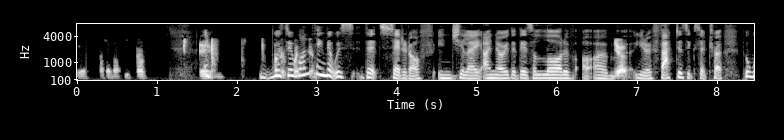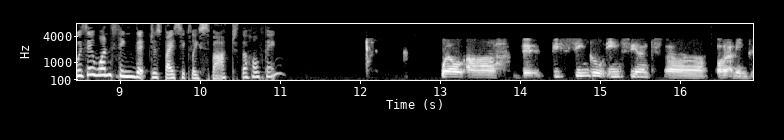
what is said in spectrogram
Uh, I don't know if you have. Um, Was there one thing that was that set it off in Chile? I know that there's a lot of um, Yeah. you know factors, etc. But was there one thing that just basically sparked the whole thing? Well, uh, the, the single incident, uh, or I mean, the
